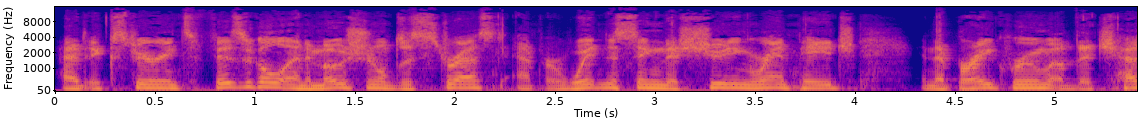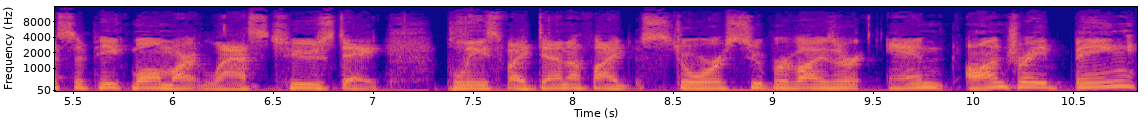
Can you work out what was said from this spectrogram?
had experienced physical and emotional distress after witnessing the shooting rampage in the break room of the Chesapeake Walmart last Tuesday. Police have identified store supervisor and Andre Bing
